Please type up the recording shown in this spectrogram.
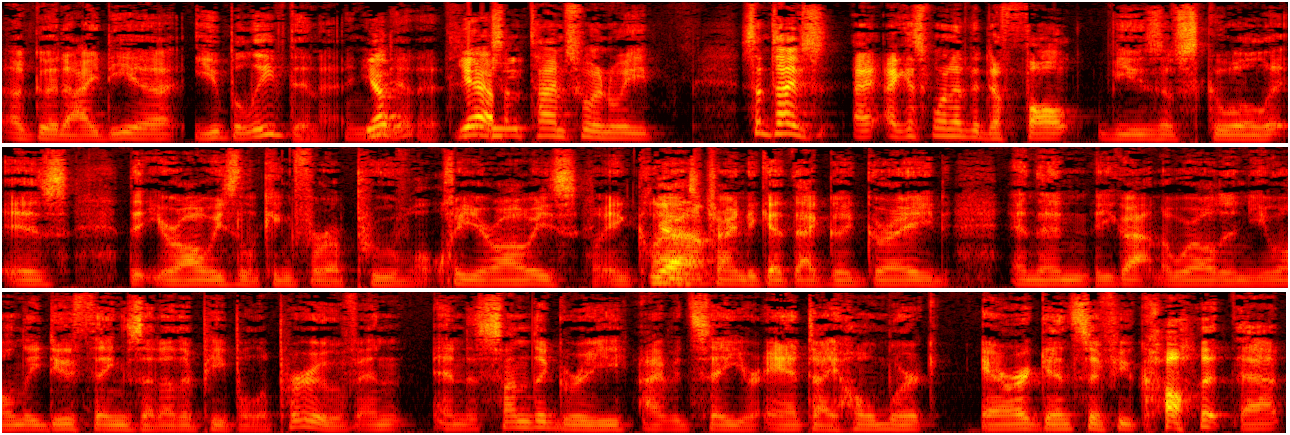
a good idea. You believed in it and yep. you did it. Yeah. Sometimes when we sometimes I guess one of the default views of school is that you're always looking for approval. You're always in class yeah. trying to get that good grade, and then you go out in the world and you only do things that other people approve. And and to some degree, I would say your anti-homework arrogance, if you call it that,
